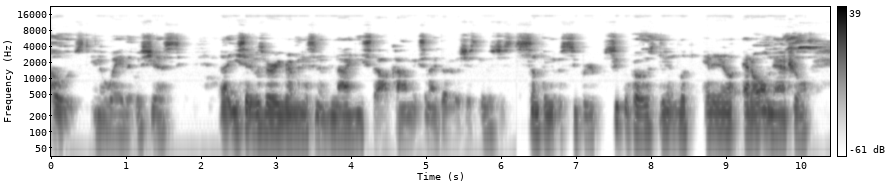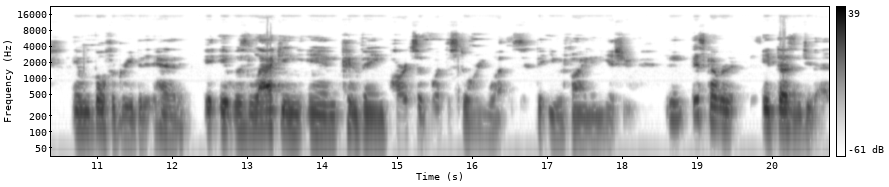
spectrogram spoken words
posed in a way that was just uh, you said it was very reminiscent of 90s style comics and i thought it was just it was just something that was super superposed didn't look at all natural and we both agreed that it had it, it was lacking in conveying parts of what the story was that you would find in the issue. And this cover it doesn't do that.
